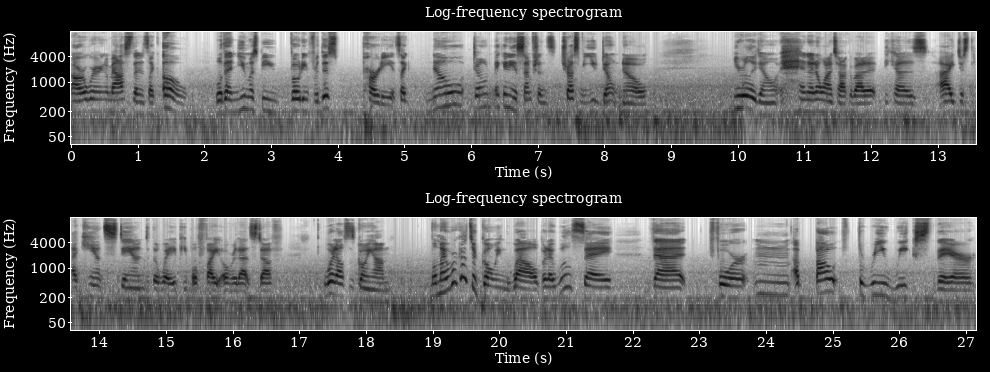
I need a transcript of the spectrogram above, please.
are wearing a mask, then it's like, oh, well, then you must be voting for this party. It's like, no, don't make any assumptions. Trust me, you don't know. You really don't. And I don't want to talk about it because I just I can't stand the way people fight over that stuff. What else is going on? Well, my workouts are going well, but I will say that for mm, about three weeks there,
